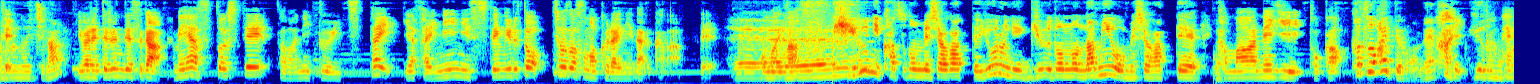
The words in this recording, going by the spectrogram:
って3分の1な？言われてるんですが目安としてその肉1対野菜2にしてみるとちょうどそのくらいになるかなって思います。昼にカツ丼召し上がって夜に牛丼の波を召し上がって。玉ねぎとか。カツ丼入ってるもんね。はい。牛丼も。ね、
